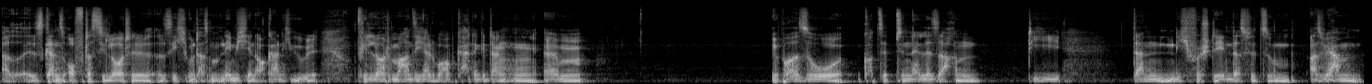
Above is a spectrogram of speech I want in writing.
also es ist ganz oft, dass die Leute sich, und das nehme ich ihnen auch gar nicht übel, viele Leute machen sich halt überhaupt keine Gedanken ähm, über so konzeptionelle Sachen, die dann nicht verstehen, dass wir zum, also wir haben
